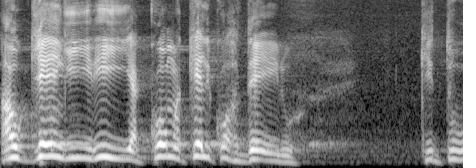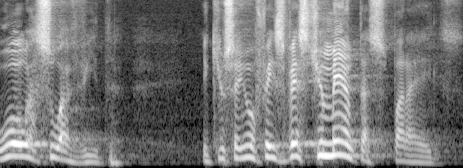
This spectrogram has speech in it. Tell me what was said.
alguém iria, como aquele cordeiro que doou a sua vida e que o Senhor fez vestimentas para eles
